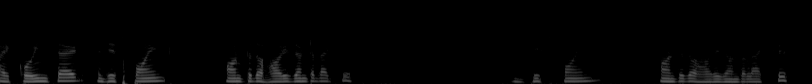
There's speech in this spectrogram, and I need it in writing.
I coincide this point onto the horizontal axis. This point onto the horizontal axis.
